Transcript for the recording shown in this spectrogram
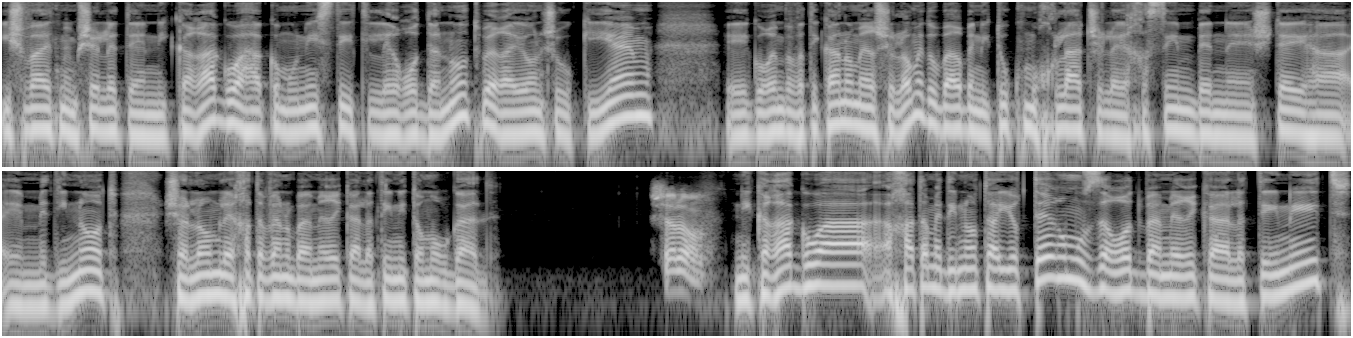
השווה את ממשלת ניקרגואה הקומוניסטית לרודנות בריאיון שהוא קיים. גורם בוותיקן אומר שלא מדובר בניתוק מוחלט של היחסים בין שתי המדינות. שלום לכתבנו באמריקה הלטינית תומר גד. שלום. ניקרגואה, אחת המדינות היותר מוזרות באמריקה הלטינית,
